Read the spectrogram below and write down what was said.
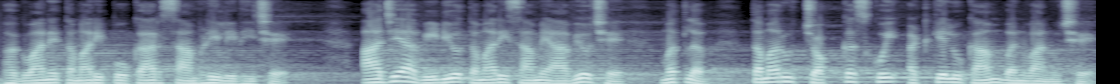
ભગવાને તમારી પોકાર સાંભળી લીધી છે. આજે આ વીડિયો તમારી સામે આવ્યો છે, મતલબ તમારું ચોક્કસ કોઈ અટકેલું કામ બનવાનું છે.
